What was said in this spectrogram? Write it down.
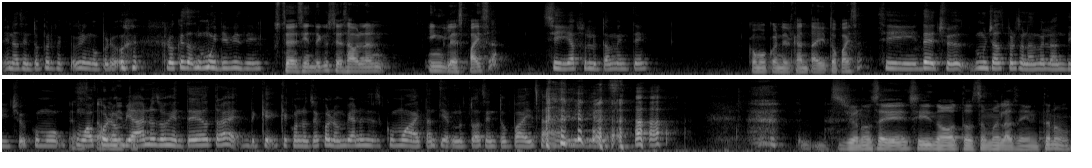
en acento perfecto gringo, pero creo que eso es muy difícil. ¿Ustedes sienten que ustedes hablan inglés paisa? Sí, absolutamente. Como con el cantadito paisa. Sí, de hecho, muchas personas me lo han dicho, como, Eso como a bonito. colombianos o gente de otra, de que, que conoce colombianos, es como, ay, tan tierno tu acento paisa en inglés. Yo no sé si no, todos tenemos el acento, ¿no?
